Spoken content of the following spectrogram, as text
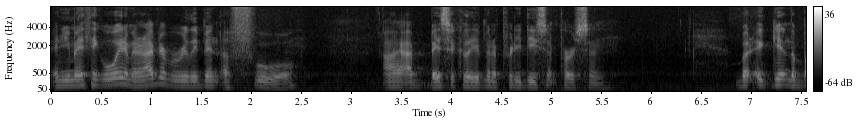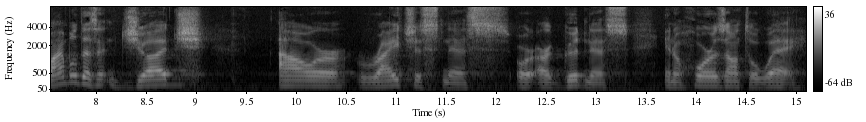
And you may think, well, wait a minute, I've never really been a fool. I, I basically have been a pretty decent person. But again, the Bible doesn't judge our righteousness or our goodness in a horizontal way.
